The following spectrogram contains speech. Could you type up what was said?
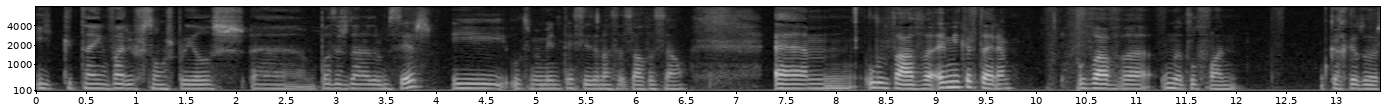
e que tem vários sons para eles, um, pode ajudar a adormecer e ultimamente tem sido a nossa salvação. Um, levava a minha carteira, levava o meu telefone, o carregador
